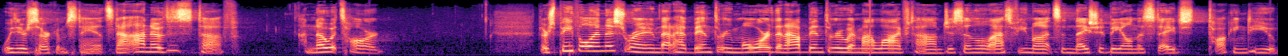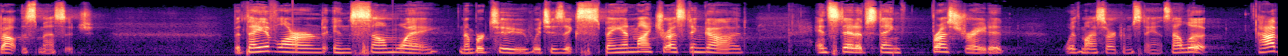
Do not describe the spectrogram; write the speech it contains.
with your circumstance. Now, I know this is tough, I know it's hard. There's people in this room that have been through more than I've been through in my lifetime just in the last few months, and they should be on the stage talking to you about this message. But they have learned in some way, number two, which is expand my trust in God instead of staying frustrated with my circumstance. Now, look, I've,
